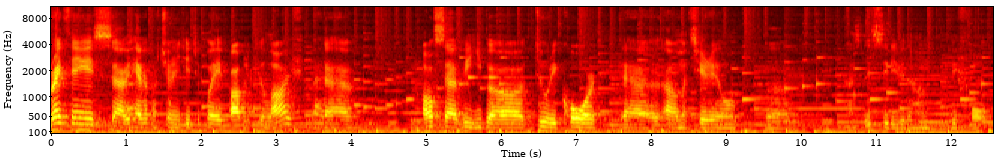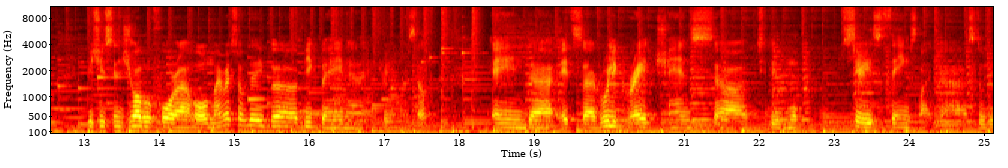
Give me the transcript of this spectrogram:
The great thing is uh, we have opportunity to play publicly live, but uh, also we uh, do record uh, our material uh, as the CD we done before, which is enjoyable for uh, all members of the big band and including myself. And it's a really great chance to do more serious things like studio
